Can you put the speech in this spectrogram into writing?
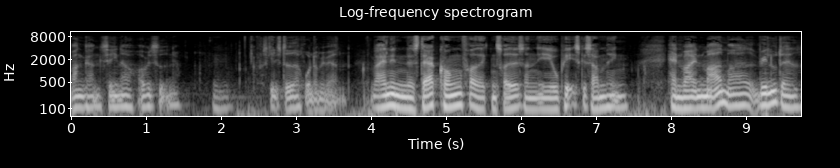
mange gange senere op i tiden. Jo. Mm. Forskellige steder rundt om i verden. Var han en øh, stærk konge, Frederik den 3., sådan i europæiske sammenhænge? Han var en meget, meget veluddannet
